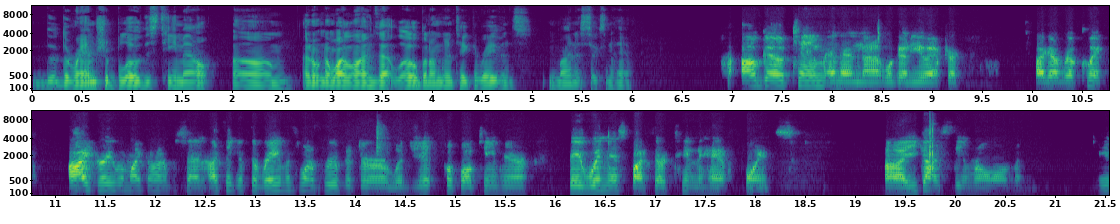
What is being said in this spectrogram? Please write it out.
the the Rams should blow this team out. Um, I don't know why the line's that low, but I'm going to take the Ravens minus six and a half. I'll go Tim, and then uh, we'll go to you after. I got real quick. I agree with Mike 100. percent I think if the Ravens want to prove that they're a legit football team here, they win this by 13 and a half points. Uh, you got to steamroll them, and you,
